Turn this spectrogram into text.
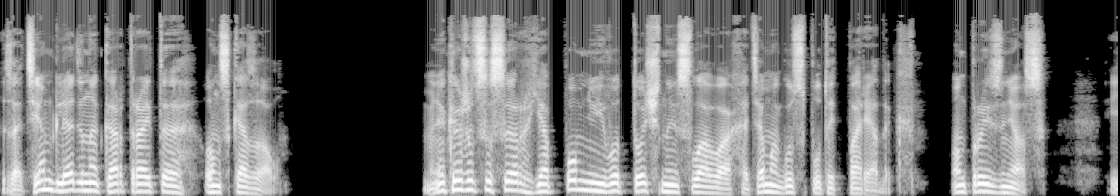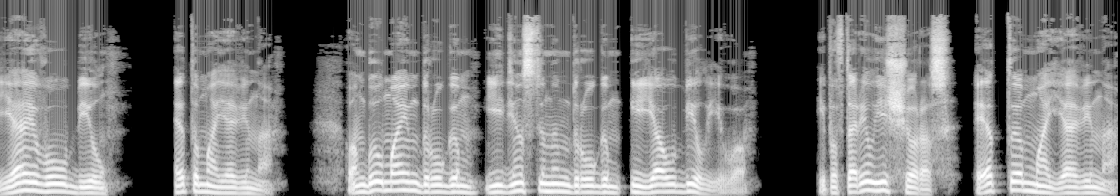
Затем, глядя на Картрайта, он сказал — мне кажется, сэр, я помню его точные слова, хотя могу спутать порядок. Он произнес. «Я его убил. Это моя вина. Он был моим другом, единственным другом, и я убил его». И повторил еще раз. «Это моя вина».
